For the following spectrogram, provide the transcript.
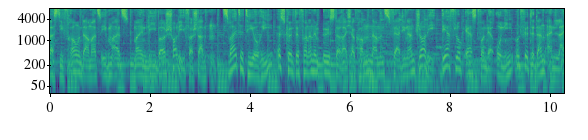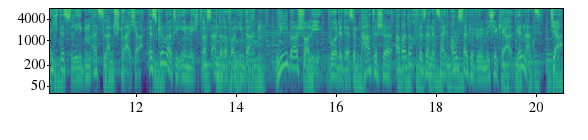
was die Frauen damals eben als mein lieber Scholli verstanden. Zweite Theorie, es könnte von einem Österreicher kommen namens Ferdinand Jolly. Der flog erst von der Uni und führte dann ein leichtes Leben als Landstreicher. Es kümmerte ihn nicht, was andere von ihm dachten. Lieber Scholli wurde der sympathische, aber doch für seine Zeit außergewöhnliche Kerl genannt. Tja,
